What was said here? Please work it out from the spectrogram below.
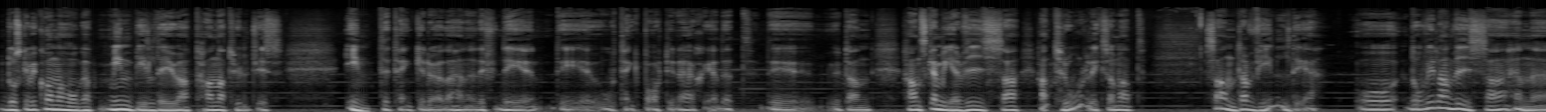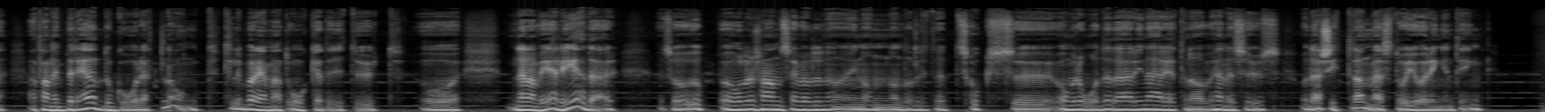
då ska vi komma ihåg att min bild är ju att han naturligtvis inte tänker döda henne. Det, det, det är otänkbart i det här skedet. Det, utan han ska mer visa, han tror liksom att Sandra vill det. Och då vill han visa henne att han är beredd att gå rätt långt. Till att börja med att åka dit ut. Och när han väl är där så uppehåller han sig väl i någon, någon litet skogsområde där i närheten av hennes hus. Och där sitter han mest och gör ingenting.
